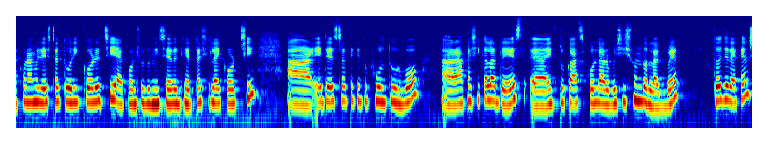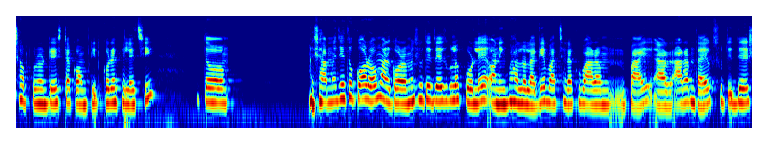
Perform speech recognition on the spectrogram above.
এখন আমি ড্রেসটা তৈরি করেছি। এখন শুধু নিচের ঘেরটা সেলাই করছি। আর এই ড্রেসটাতে কিন্তু ফুল তুলবো। আর আকাশি কালার ড্রেস একটু কাজ করলে আরও বেশি সুন্দর লাগবে। তো যে দেখেন, সম্পূর্ণ ড্রেসটা কমপ্লিট করে ফেলেছি। তো সামনে যেহেতু গরম, আর গরমে সুতির ড্রেসগুলো পরলে অনেক ভালো লাগে, বাচ্চারা খুব আরাম পায়, আর আরামদায়ক সুতির ড্রেস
